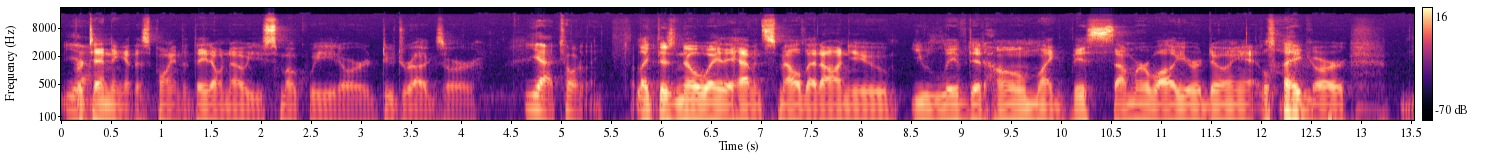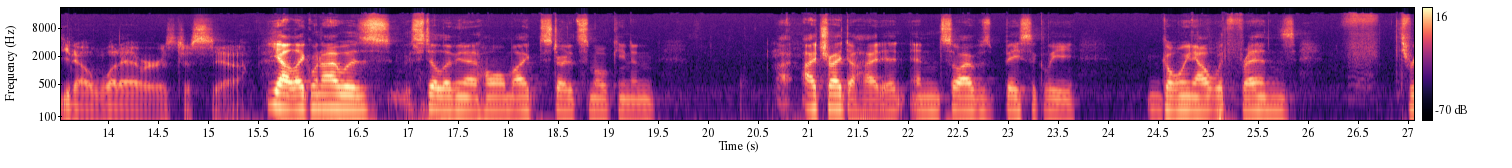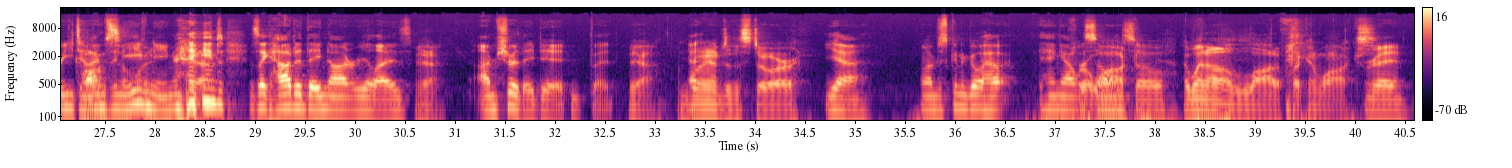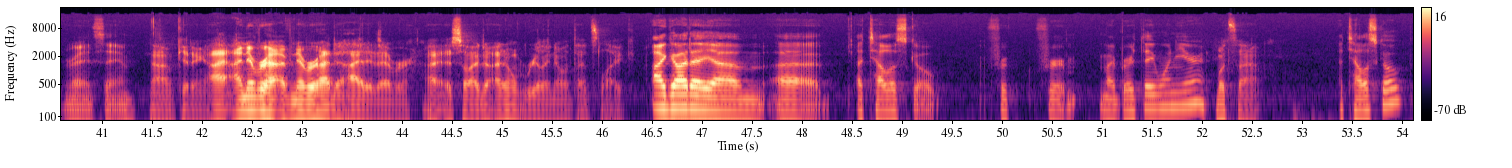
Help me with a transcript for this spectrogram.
yeah, pretending at this point that they don't know you smoke weed or do drugs or yeah, totally. like there's no way they haven't smelled that on you you lived at home like this summer while you were doing it like Mhm. or you know whatever it's just yeah Yeah, like when I was still living at home, I started smoking and I, I tried to hide it. And so I was basically going out with friends three times an Constantly, evening, yeah. right? It's like, how did they not realize? yeah I'm sure they did, but yeah i'm going out to the store yeah. Well, I'm just going to go out, hang out For with a so and so. I went on a lot of fucking walks. Right, right, same. No, I'm kidding. I, I never, I've never had to hide it ever. I, so I don't, I don't really know what that's like. I got a um uh, a telescope for for my birthday one year. What's that? A telescope?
